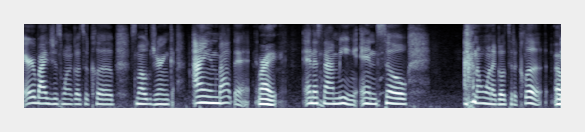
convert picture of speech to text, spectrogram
Everybody just want to go to club, smoke, drink. I ain't about that, Right. and it's not me. And so. I don't want to go to the club. Y'all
